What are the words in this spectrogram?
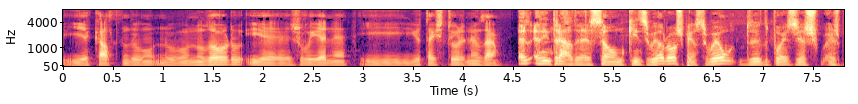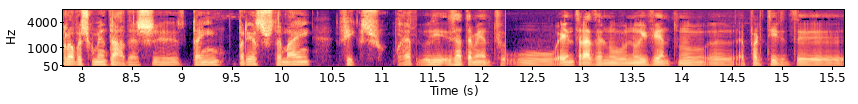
e a Calte no, no, no, Douro e a Juliana e, e o Textura no Dão. A, a, entrada são 15 euros, penso eu, de, depois as, as provas comentadas eh, têm preços também fixos, correto? Exatamente. O, a entrada no, no evento, no, eh, a partir de.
